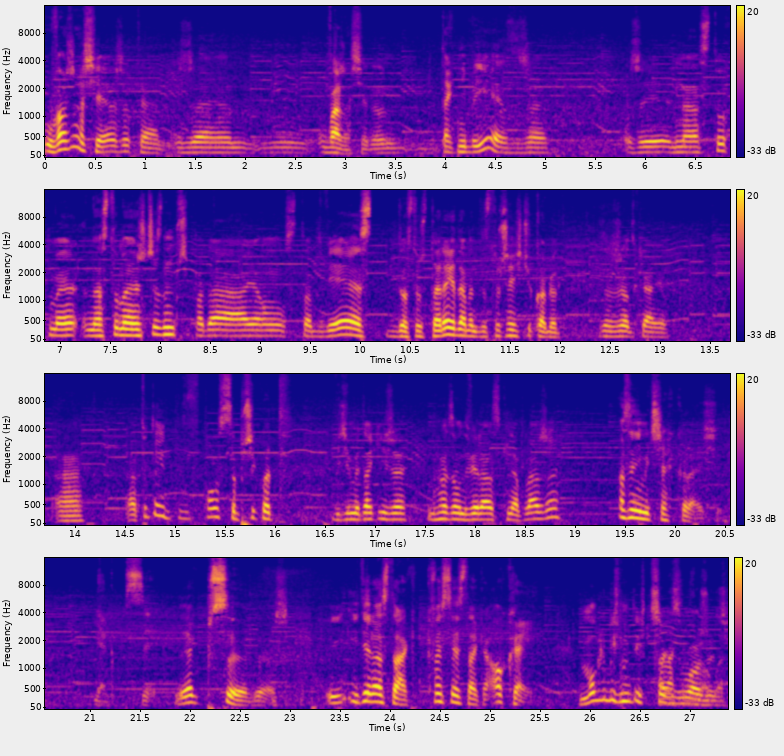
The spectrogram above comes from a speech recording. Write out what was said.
uważa się, że ten, że uważa się, no, tak niby jest, że, że na 100, mę, na 100 mężczyzn przypadają 102, do 104, nawet do 106 kobiet, zależy od kraju. A, a tutaj w Polsce przykład widzimy taki, że wychodzą dwie laski na plażę, a za nimi trzech kolesi. Jak psy. Jak psy, wiesz. I, i teraz tak, kwestia jest taka, okej, moglibyśmy tych trzech Pala złożyć.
